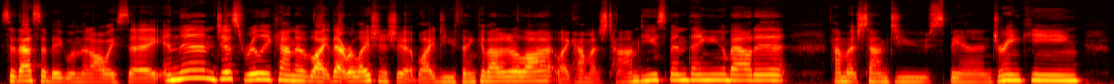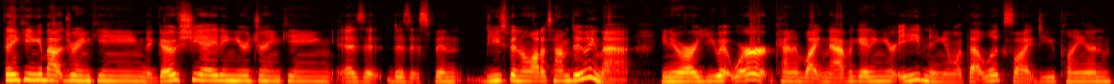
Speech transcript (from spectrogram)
So that's a big one that I always say. And then just really kind of like that relationship. Like, do you think about it a lot? Like, how much time do you spend thinking about it? How much time do you spend drinking, thinking about drinking, negotiating your drinking? Is it does it spend do you spend a lot of time doing that? You know, are you at work kind of like navigating your evening and what that looks like? Do you plan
